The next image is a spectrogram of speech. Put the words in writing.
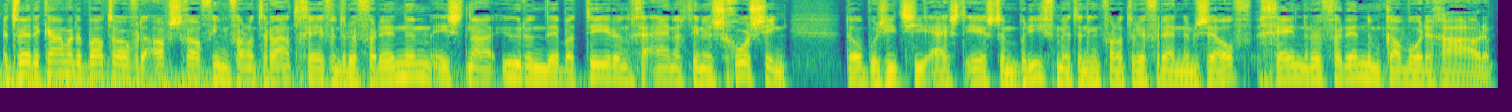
Het Tweede Kamerdebat over de afschaffing van het raadgevend referendum... is na uren debatteren geëindigd in een schorsing. De oppositie eist eerst een brief met een van het referendum zelf. Geen referendum kan worden gehouden.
